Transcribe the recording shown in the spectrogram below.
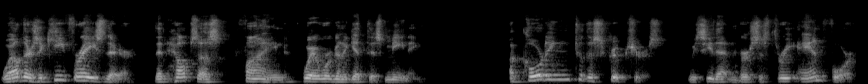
Well, there's a key phrase there that helps us find where we're going to get this meaning. According to the scriptures, we see that in verses three and four.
